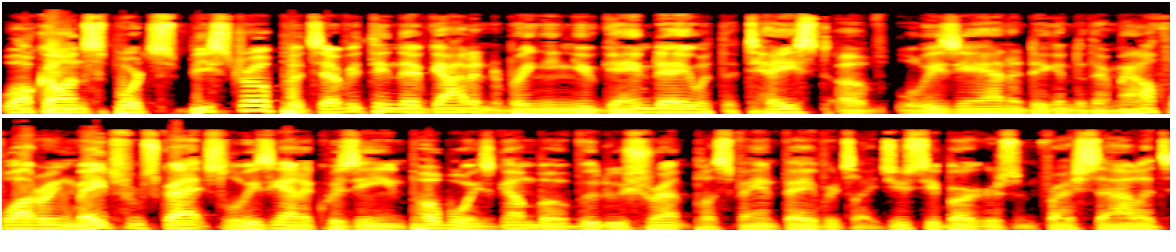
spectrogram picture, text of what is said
Walk On Sports Bistro puts everything they've got into bringing you game day with the taste of Louisiana. Dig into their mouth-watering, made from scratch Louisiana cuisine, po' boys, gumbo, voodoo shrimp, plus fan favorites like juicy burgers and fresh salads,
